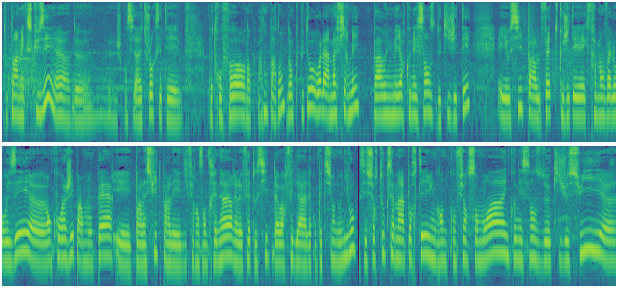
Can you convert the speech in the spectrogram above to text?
tout le temps à m'excuser. Hein, je considérais toujours que c'était un peu trop fort, donc pardon, pardon. Donc plutôt voilà, à m'affirmer par une meilleure connaissance de qui j'étais et aussi par le fait que j'étais extrêmement valorisée, euh, encouragée par mon père et par la suite par les différents entraîneurs et le fait aussi d'avoir fait de la, compétition de haut niveau. C'est surtout que ça m'a apporté une grande confiance en moi, une connaissance de qui je suis. Euh,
